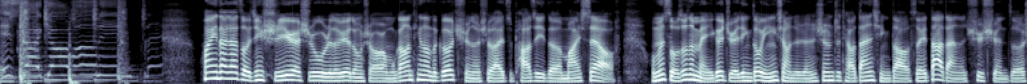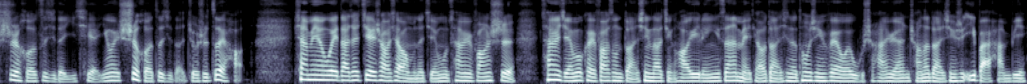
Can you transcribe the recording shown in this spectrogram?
It's like you're running in place. 欢迎大家走进十一月十五日的悦动首尔。我们刚刚听到的歌曲呢，是来自 Pazzy 的 Myself。我们所做的每一个决定都影响着人生这条单行道，所以大胆的去选择适合自己的一切，因为适合自己的就是最好的。下面为大家介绍一下我们的节目参与方式。参与节目可以发送短信到井号一零一三，每条短信的通信费为五十韩元，长的短信是一百韩币。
